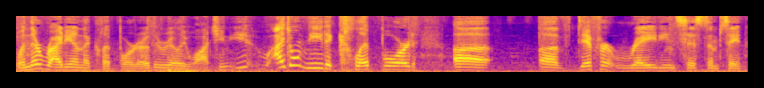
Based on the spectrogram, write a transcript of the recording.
when they're writing on the clipboard, are they really watching? I don't need a clipboard uh, of different rating systems saying,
